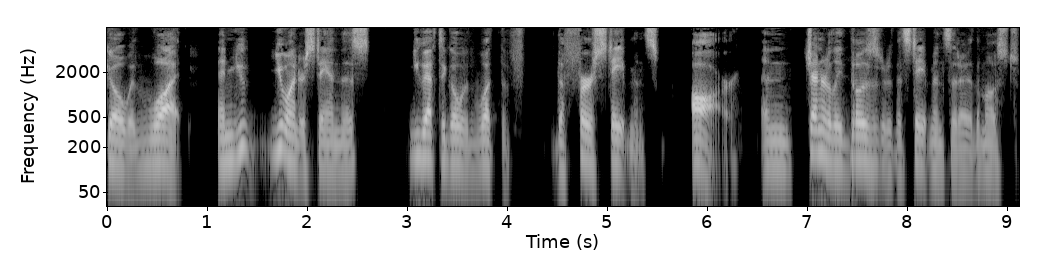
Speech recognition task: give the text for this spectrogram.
go with what and you you understand this you have to go with what the the first statements are. And generally those are the statements that are the most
